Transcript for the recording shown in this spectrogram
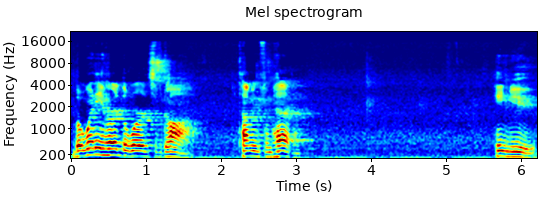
but when he heard the words of God coming from heaven, he knew.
